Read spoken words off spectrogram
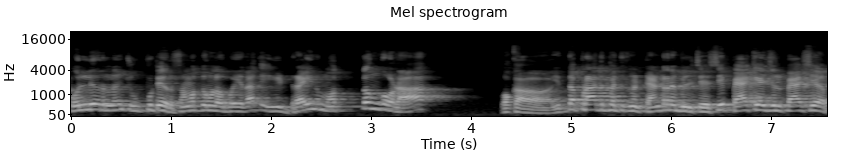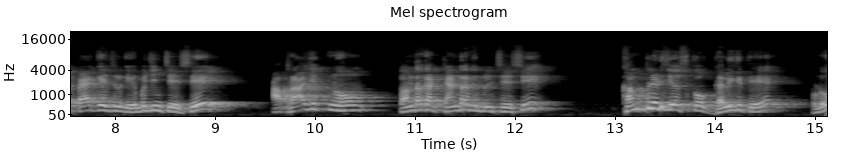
కొల్లేరు నుంచి ఉప్పుటేరు సముద్రంలో పోయేదాకా ఈ డ్రైన్ మొత్తం కూడా ఒక యుద్ధ ప్రాతిపదికన టెండర్ బిల్ చేసి ప్యాకేజీలు ప్యాసే ప్యాకేజీలకు విభజించేసి ఆ ప్రాజెక్టును తొందరగా టెండర్కి బిల్ చేసి కంప్లీట్ చేసుకోగలిగితే ఇప్పుడు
